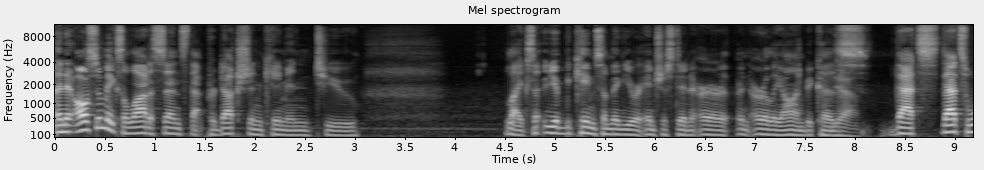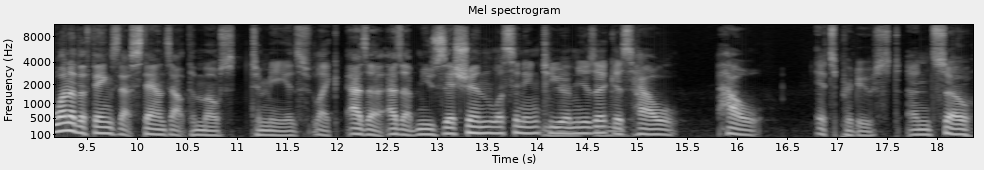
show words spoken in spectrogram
and it also makes a lot of sense that production came into like so it became something you were interested in, ear in early on because Yeah. that's that's one of the things that stands out the most to me is like as a as a musician listening to your mm-hmm. music mm-hmm. is how how it's produced. And so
